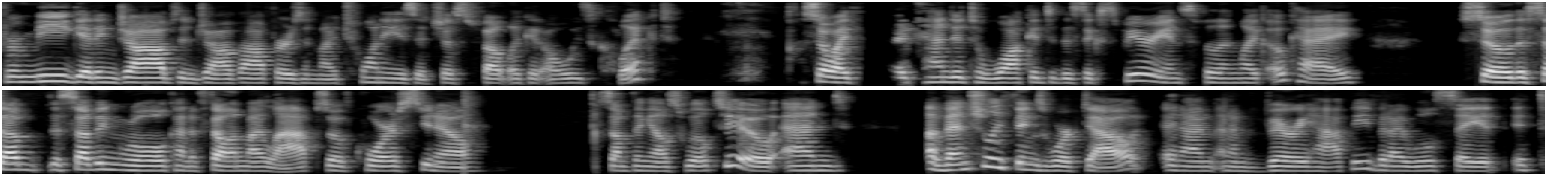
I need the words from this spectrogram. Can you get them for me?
for me getting jobs and job offers in my 20s it just felt like it always clicked so i I tended to walk into this experience feeling like, okay, so the sub the subbing role kind of fell in my lap. So of course, you know, something else will too. And eventually things worked out and I'm and I'm very happy, but I will say it it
